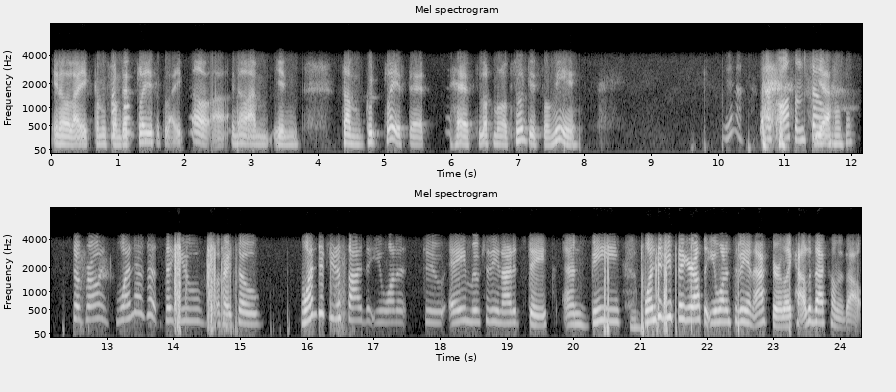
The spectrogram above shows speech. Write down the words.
You know, like coming from that place, it's like oh, uh, you know, I'm in some good place that has a lot more opportunities for me. yeah that's awesome so yeah. so growing when is it that you okay so when did you decide that you wanted to a move to the united states and b when did you figure out that you wanted to be an actor like how did that come about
